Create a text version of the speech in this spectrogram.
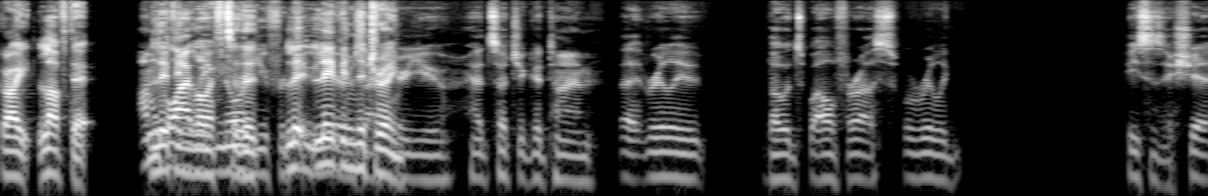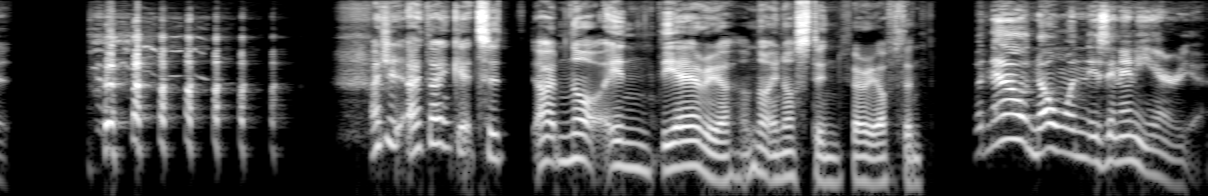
Great, loved it. I'm living glad we life to ignored the- you for li- two living the years after dream. You had such a good time. That really bodes well for us. We're really pieces of shit. I just, I don't get to I'm not in the area. I'm not in Austin very often. But now no one is in any area.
